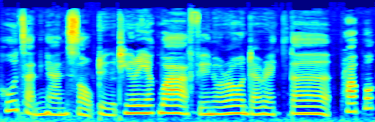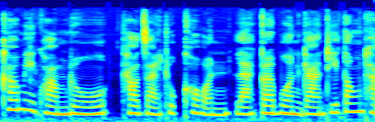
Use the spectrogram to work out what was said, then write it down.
ผู้จัดงานศพ หรือที่เรียกว่า funeral director เพราะพวกเขามีความรู้ เข้าใจทุกคน และกระบวนการที่ต้องท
